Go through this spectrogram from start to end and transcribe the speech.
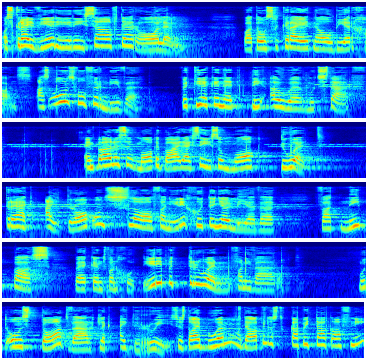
Ons kry weer hierdie selfde herhaling wat ons gekry het nou al deurgangs. As ons wil vernuwe, beteken dit die oue moet sterf. En Paulus maak dit baie, hy sê hierso maak dood. Trek uit, raak ontslaaf van hierdie goed in jou lewe wat nie pas by 'n kind van God. Hierdie patroon van die wêreld moet ons daadwerklik uitroei. Soos daai boom, dit help nie ons kapietak af nie.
